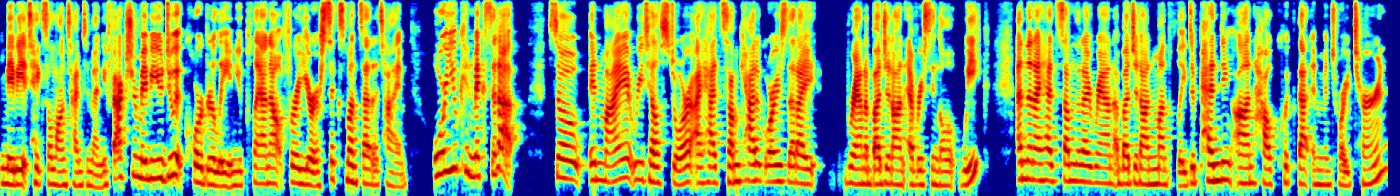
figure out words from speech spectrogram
maybe it takes a long time to manufacture, maybe you do it quarterly and you plan out for a year or six months at a time, or you can mix it up. So in my retail store, I had some categories that I ran a budget on every single week. And then I had some that I ran a budget on monthly, depending on how quick that inventory turned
